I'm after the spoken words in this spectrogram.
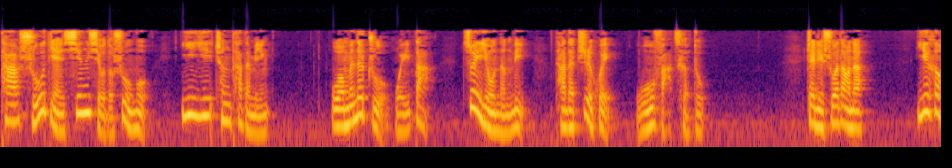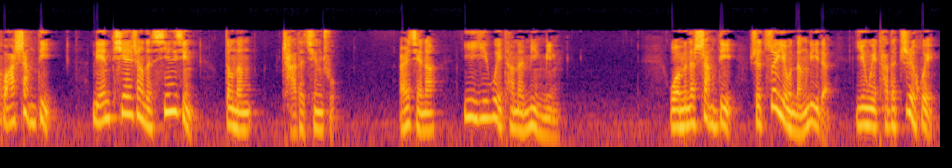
他数点星宿的数目，一一称他的名。我们的主为大，最有能力，他的智慧无法测度。这里说到呢，耶和华上帝连天上的星星都能查得清楚，而且呢。一一为他们命名。我们的上帝是最有能力的，因为他的智慧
